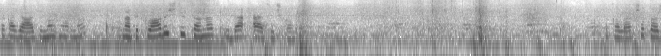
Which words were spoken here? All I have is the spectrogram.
Така в'язана гарна. На підкладочці це в нас іде есочка. Така легша теж.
